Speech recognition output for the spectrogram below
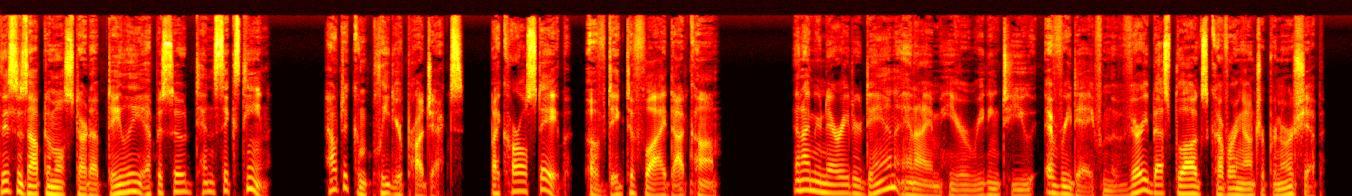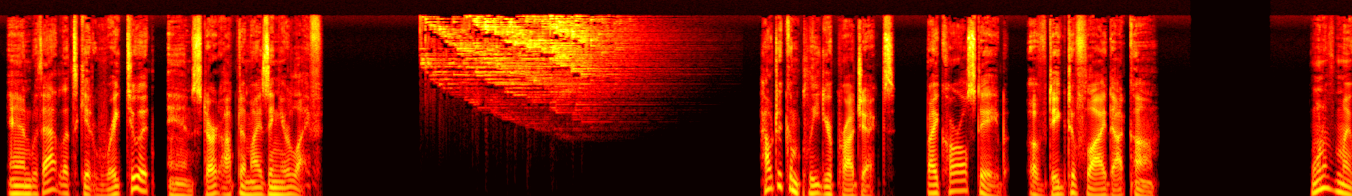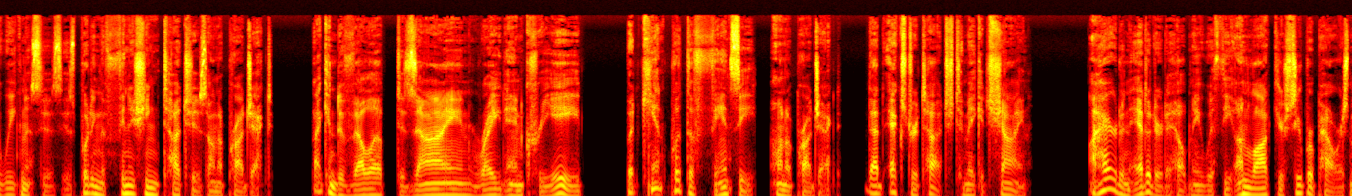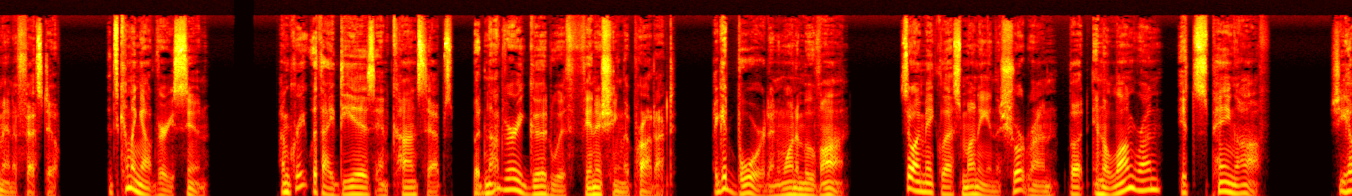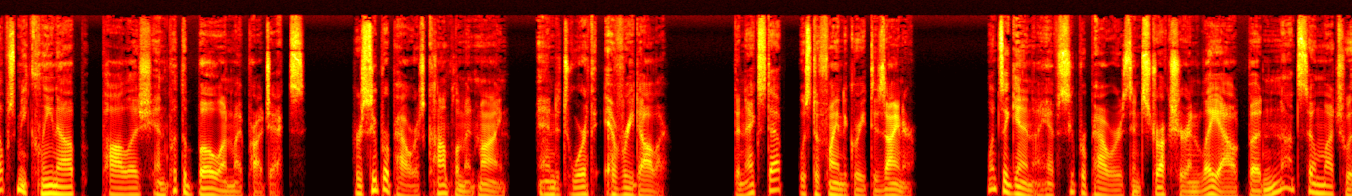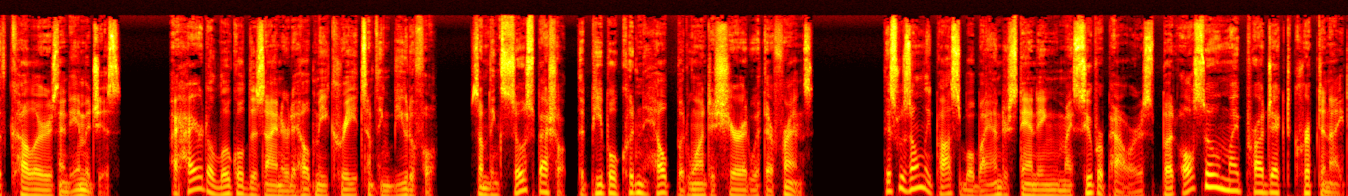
This is Optimal Startup Daily, episode 1016 How to Complete Your Projects by Karl Staib of digtofly.com. And I'm your narrator, Dan, and I am here reading to you every day from the very best blogs covering entrepreneurship. And with that, let's get right to it and start optimizing your life. How to Complete Your Projects by Karl Staib of digtofly.com. One of my weaknesses is putting the finishing touches on a project. I can develop, design, write, and create, but can't put the fancy on a project, that extra touch to make it shine. I hired an editor to help me with the Unlock Your Superpowers manifesto. It's coming out very soon. I'm great with ideas and concepts, but not very good with finishing the product. I get bored and want to move on. So I make less money in the short run, but in the long run, it's paying off. She helps me clean up, polish, and put the bow on my projects. Her superpowers complement mine, and it's worth every dollar. The next step was to find a great designer. Once again, I have superpowers in structure and layout, but not so much with colors and images. I hired a local designer to help me create something beautiful, something so special that people couldn't help but want to share it with their friends. This was only possible by understanding my superpowers, but also my project Kryptonite.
